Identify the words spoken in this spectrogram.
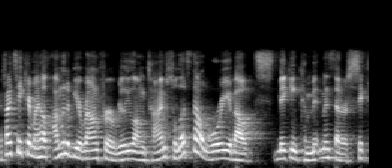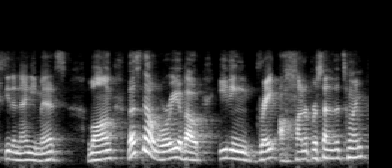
if I take care of my health, I'm going to be around for a really long time. So let's not worry about making commitments that are 60 to 90 minutes long. Let's not worry about eating great 100% of the time.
